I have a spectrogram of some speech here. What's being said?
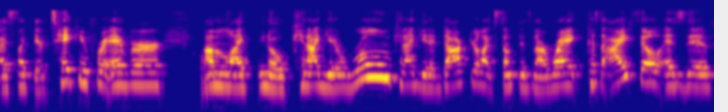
it's like they're taking forever. I'm like, you know, can I get a room? Can I get a doctor? Like something's not right. Because I felt as if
